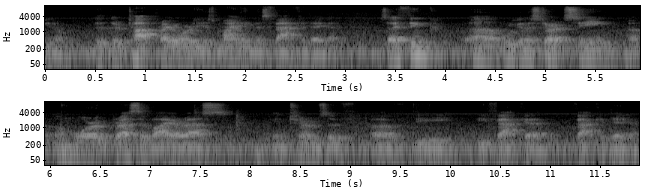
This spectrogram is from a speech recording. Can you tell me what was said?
you know, their top priority is mining this FATCA data. So I think uh, we're going to start seeing a, a more aggressive IRS in terms of, of the, the FATCA, FATCA data.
